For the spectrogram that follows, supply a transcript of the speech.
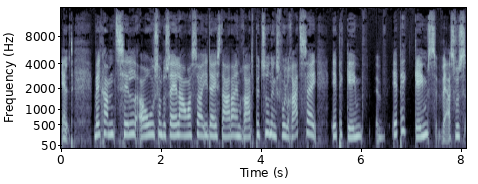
alt. Velkommen til, og som du sagde, Laura, så i dag starter en ret betydningsfuld retssag, Epic Game Epic Games versus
